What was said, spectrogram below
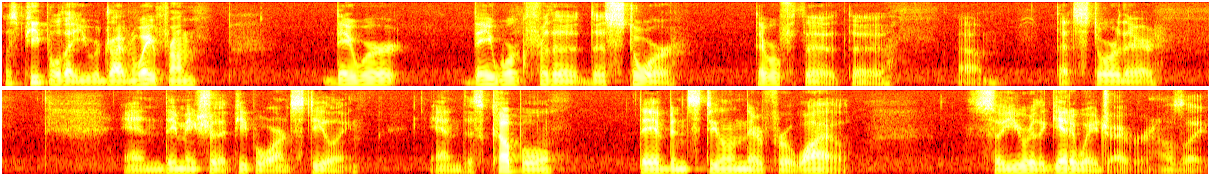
those people that you were driving away from, they were they work for the the store. They work for the the um, that store there, and they make sure that people aren't stealing. And this couple, they have been stealing there for a while. So you were the getaway driver. I was like,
